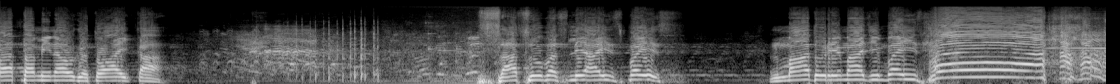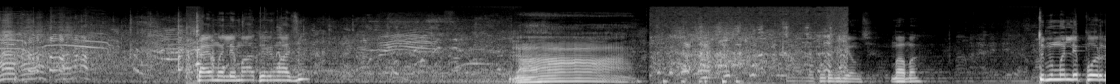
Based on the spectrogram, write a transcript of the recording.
आता मी नाव घेतो ऐका. सासू बसली आईस पैस. माधुरी माझी बैस. हा! काय म्हणले माधुरी माझी? कुठे गेली आमची मामा तुम्ही म्हणले पोरग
